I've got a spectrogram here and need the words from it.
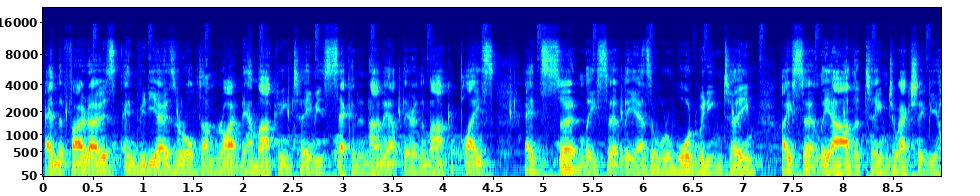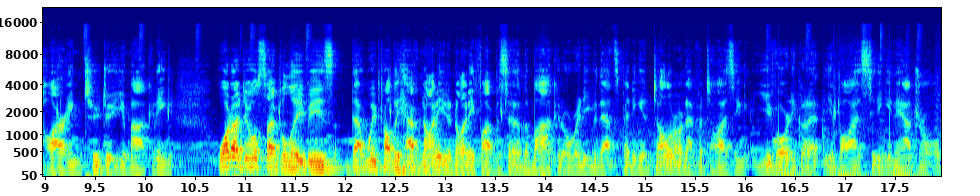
and the photos and videos are all done right. Now, marketing team is second to none out there in the marketplace, and certainly, certainly as an award-winning team, they certainly are the team to actually be hiring to do your marketing. What I also believe is that we probably have 90 to 95% of the market already without spending a dollar on advertising. You've already got your buyers sitting in our drawer.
